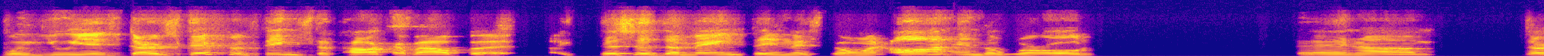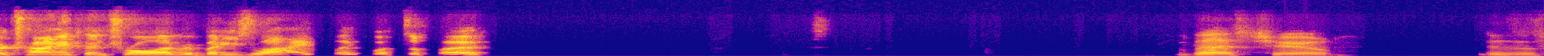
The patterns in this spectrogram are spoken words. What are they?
we you there's different things to talk about, but like, this is the main thing that's going on in the world, and um, they're trying to control everybody's life. Like, what the fuck? That's true. This is.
